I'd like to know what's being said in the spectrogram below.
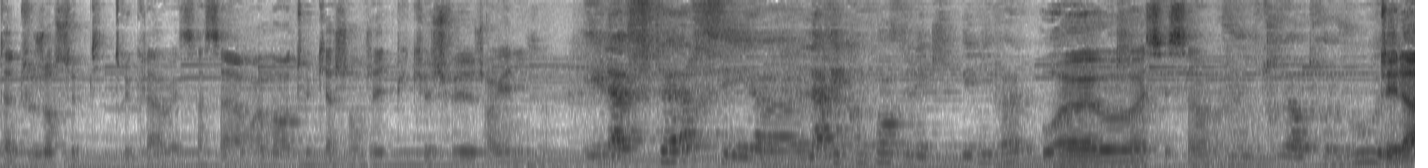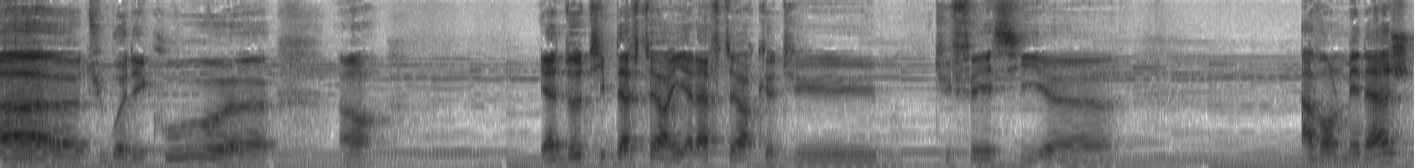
t'as toujours ce petit truc là. Ouais. Ça, c'est vraiment un truc qui a changé depuis que je j'organise. Et l'after, c'est euh, la récompense de l'équipe bénévole? Ouais, ouais, ouais, c'est ça. ouais. Vous vous retrouvez entre vous. T'es et- là, euh, tu bois des coups. euh, alors, il y a deux types d'after. Il y a l'after que tu, tu fais si euh, avant le ménage,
